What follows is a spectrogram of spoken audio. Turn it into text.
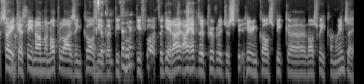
sorry, yeah. Kathleen, I'm monopolizing Karl here, but before before I forget, I, I had the privilege of sp- hearing Karl speak uh, last week on Wednesday,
